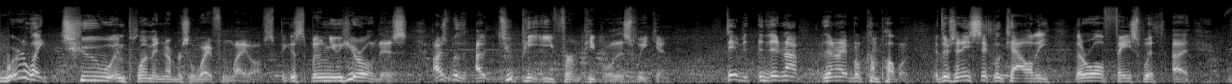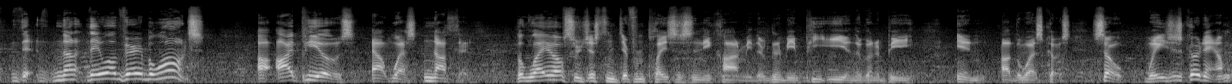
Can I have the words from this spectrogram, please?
we're like two employment numbers away from layoffs because when you hear all this, I was with uh, two PE firm people this weekend. David, they're not they're not able to come public. If there's any cyclicality, they're all faced with uh, they, none, they all have variable loans. Uh, IPOs out west, nothing. The layoffs are just in different places in the economy. They're going to be in PE and they're going to be in uh, the West Coast. So wages go down,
